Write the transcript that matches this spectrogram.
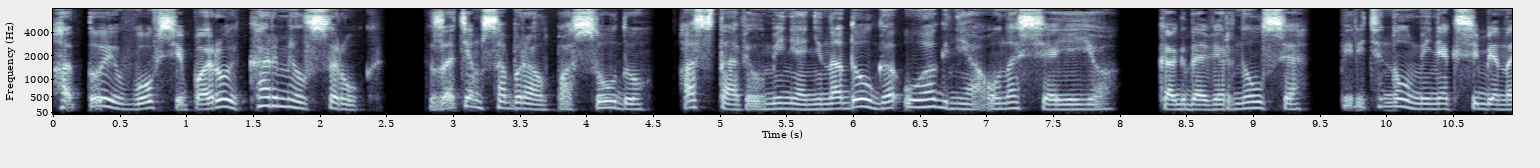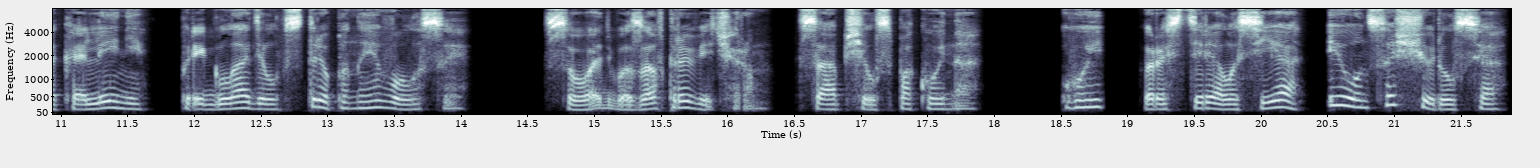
а то и вовсе порой кормил с рук. Затем собрал посуду, оставил меня ненадолго у огня, унося ее. Когда вернулся, перетянул меня к себе на колени, пригладил встрепанные волосы. «Свадьба завтра вечером», — сообщил спокойно. «Ой», — растерялась я, и он сощурился.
